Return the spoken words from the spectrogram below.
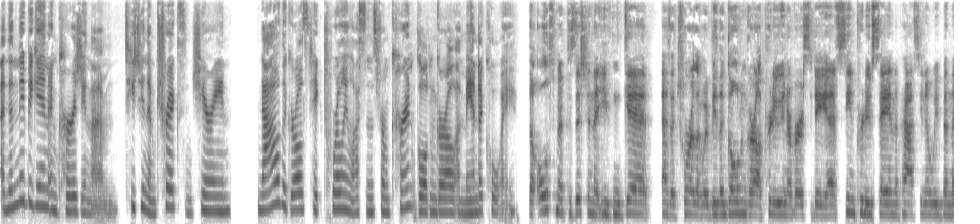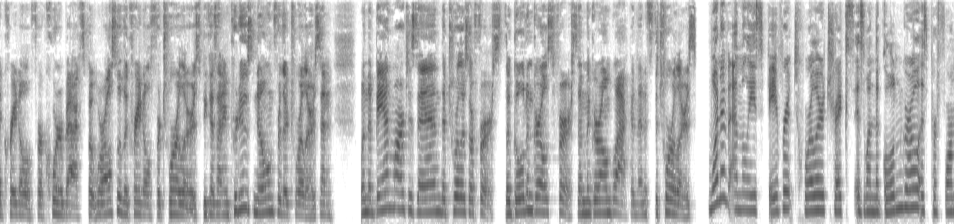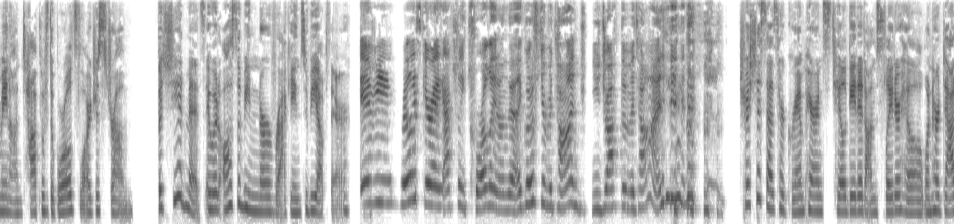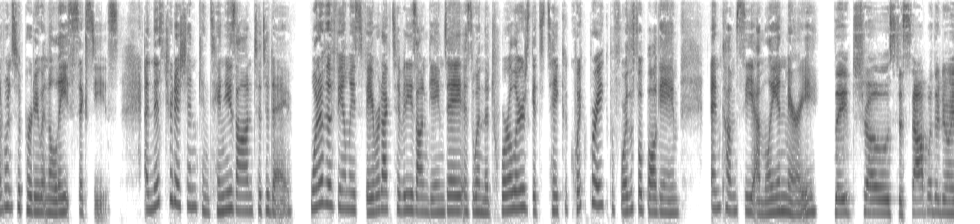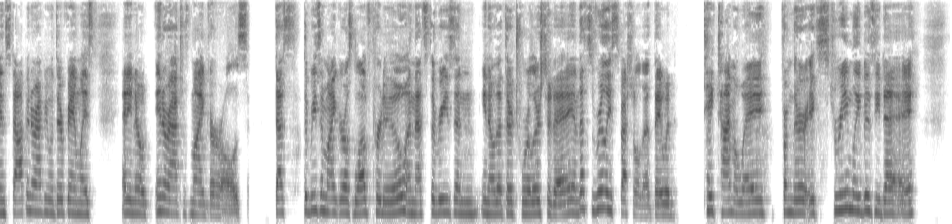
And then they began encouraging them, teaching them tricks and cheering. Now the girls take twirling lessons from current Golden Girl Amanda Coy. The ultimate position that you can get as a twirler would be the Golden Girl at Purdue University. I've seen Purdue say in the past, you know, we've been the cradle for quarterbacks, but we're also the cradle for twirlers because I mean, Purdue's known for their twirlers. And when the band marches in, the twirlers are first. The Golden Girls first, then the girl in black, and then it's the twirlers. One of Emily's favorite twirler tricks is when the Golden Girl is performing on top of the world's largest drum. But she admits it would also be nerve wracking to be up there. It'd be really scary actually twirling on there. Like, what if your baton, you drop the baton? Trisha says her grandparents tailgated on Slayter Hill when her dad went to Purdue in the late 60s. And this tradition continues on to today. One of the family's favorite activities on game day is when the twirlers get to take a quick break before the football game and come see Emily and Mary. They chose to stop what they're doing, stop interacting with their families, and, you know, interact with my girls. That's the reason my girls love Purdue. And that's the reason, you know, that they're twirlers today. And that's really special that they would take time away from their extremely busy day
